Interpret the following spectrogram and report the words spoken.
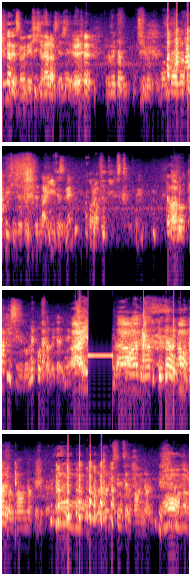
みんなでそれで引き並べして。フルメタル中国で問題が解く T シャツしてねあ、いいですね。コラボティー作ってね。だからあの、たけしのね、ポスターみたいね。あ、いい。ガーってなってたら、誰かの顔になってるみたいな。ダトイチ先生の顔になるみたいな。ああ、なる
